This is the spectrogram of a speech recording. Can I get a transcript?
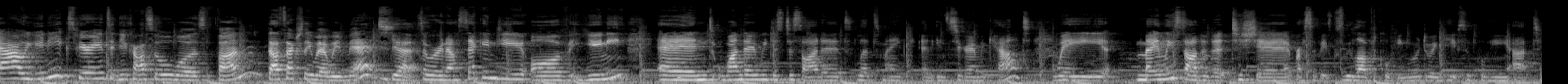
Our uni experience at Newcastle was fun. That's actually where we met. Yeah, so we're in our second year of uni and one day we just decided let's make an Instagram account. We mainly started it to share recipes because we loved cooking. We were doing heaps of cooking at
